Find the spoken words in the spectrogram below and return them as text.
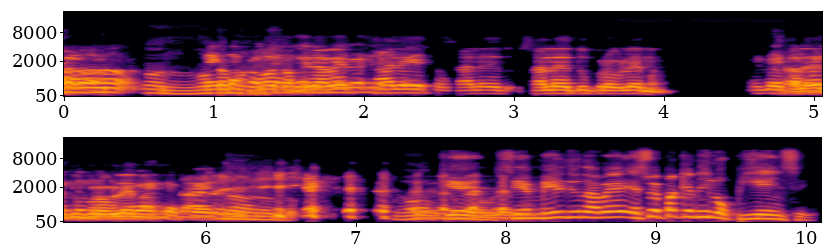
No, no, no. No, no, está mira, ver, sale, sale, sale de tu problema. Sale de tu problema. No, no, no. No, problema. 100 mil de una vez, eso es para que ni lo piense.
